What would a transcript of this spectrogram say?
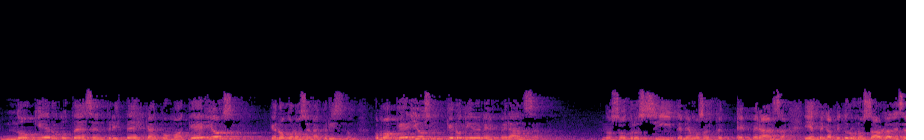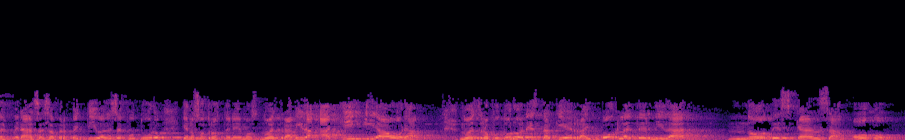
no quiero que ustedes se entristezcan como aquellos que no conocen a Cristo, como aquellos que no tienen esperanza. Nosotros sí tenemos esta esperanza y este capítulo nos habla de esa esperanza, de esa perspectiva, de ese futuro que nosotros tenemos. Nuestra vida aquí y ahora, nuestro futuro en esta tierra y por la eternidad no descansa, ojo,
